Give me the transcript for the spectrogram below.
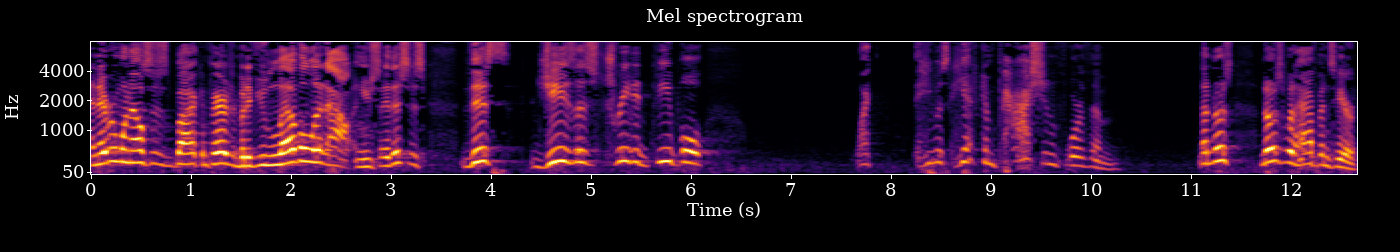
And everyone else is by comparison. But if you level it out and you say, this is this Jesus treated people like he was he had compassion for them. Now notice notice what happens here.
